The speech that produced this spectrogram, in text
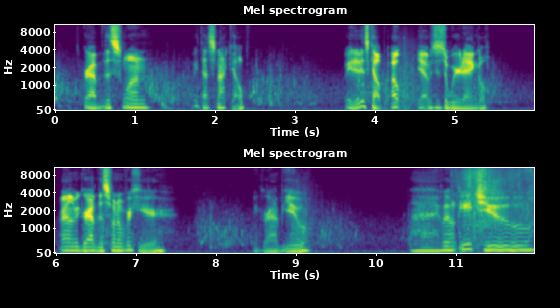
Let's grab this one. Wait, that's not kelp. Wait, it is kelp. Oh, yeah, it was just a weird angle. All right, let me grab this one over here. Let me grab you. I will eat you.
